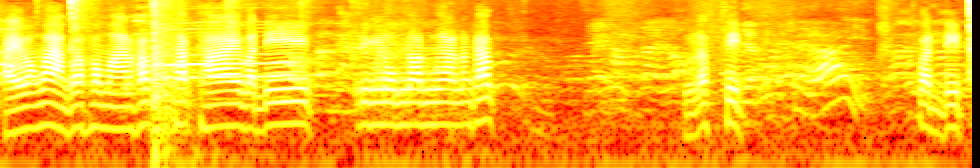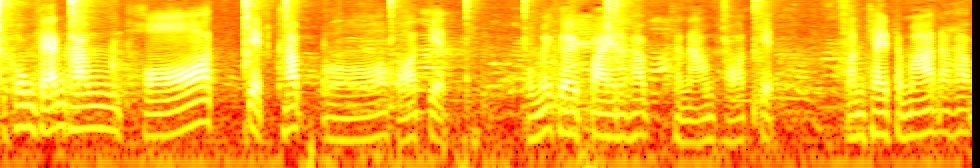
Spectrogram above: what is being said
ใครว่างๆก็เข้ามานะครับ ทักทายสวัสดีลิงลมดอนเมืองนะครับสุรสิทธิ์ประดิษฐ์คงแสนคำผอเจ็ดครับ อ๋อผอเจ็ด ผมไม่เคยไปนะครับ สนามผอเจ็ดวันชัยสมาร์ทนะครับ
